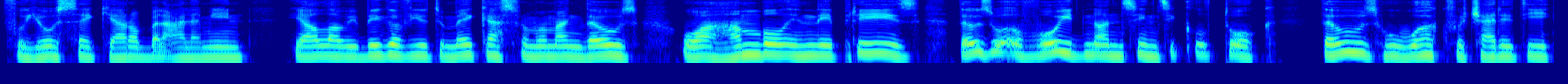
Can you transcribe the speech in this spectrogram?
for your sake, Ya Rabb al Alameen. Ya Allah, we beg of you to make us from among those who are humble in their prayers, those who avoid nonsensical talk, those who work for charity,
